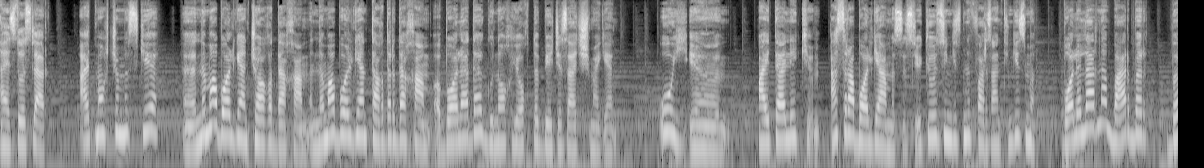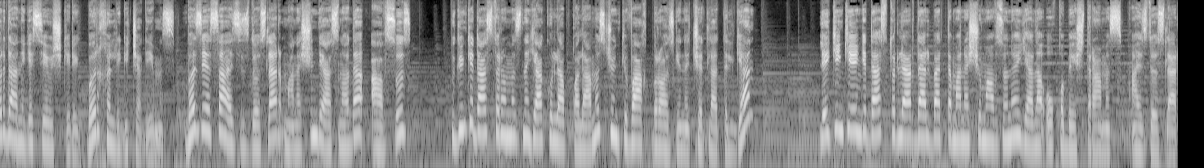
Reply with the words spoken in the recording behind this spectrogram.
Aziz do'stlar aytmoqchimizki e, nima bo'lgan chog'ida ham nima bo'lgan taqdirda ham bolada gunoh yo'q deb bejiz aytishmagan. U e, aytaylik asrab olganmisiz yoki o'zingizni farzandingizmi? Bolalarni baribir birdaniga sevish kerak bir xilligicha deymiz. Biz esa aziz do'stlar mana shunday asnoda afsus bugungi dasturimizni yakunlab qolamiz chunki vaqt birozgina chetlatilgan. Lekin keyingi dasturlarda albatta mana shu mavzuni yana o'qib eshittiramiz aziz do'stlar.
